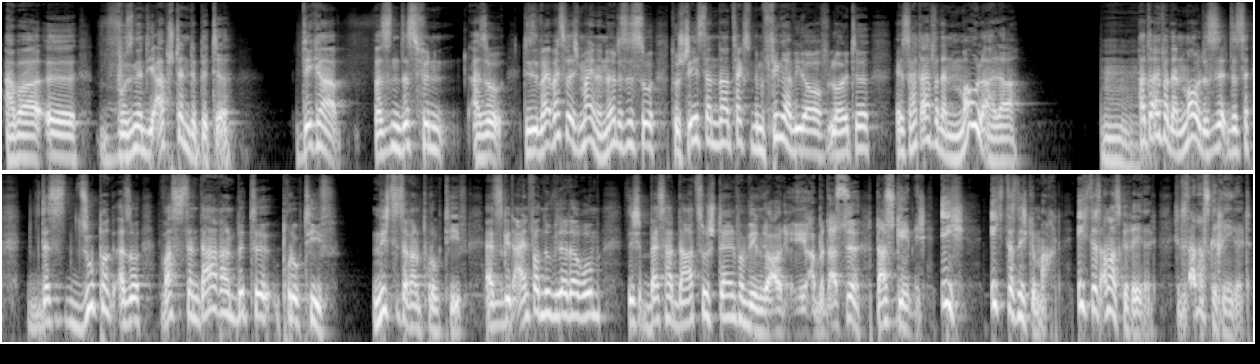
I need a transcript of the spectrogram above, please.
aber äh, wo sind denn die Abstände bitte? Digga, was ist denn das für ein, also, diese, we- weißt du, was ich meine, ne? Das ist so, du stehst dann da, zeigst mit dem Finger wieder auf Leute, jetzt hat einfach dein Maul, Alter. Hm. Hat einfach dein Maul. Das ist, das, das ist super. Also, was ist denn daran bitte produktiv? Nichts ist daran produktiv. Also, es geht einfach nur wieder darum, sich besser darzustellen, von wegen, ja, aber das, äh, das geht nicht. Ich, ich hab das nicht gemacht. Ich hab das anders geregelt. Ich hab das anders geregelt.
